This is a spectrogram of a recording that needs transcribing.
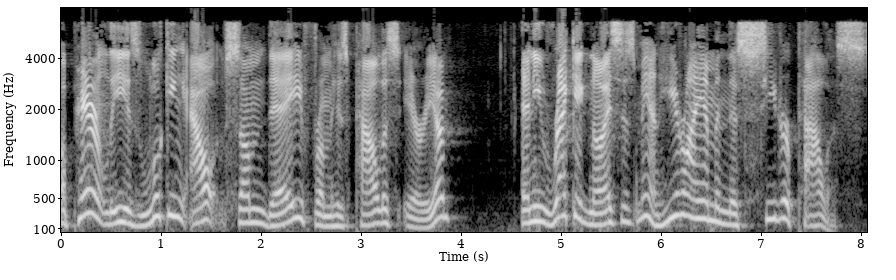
apparently is looking out someday from his palace area and he recognizes, man, here I am in this cedar palace.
